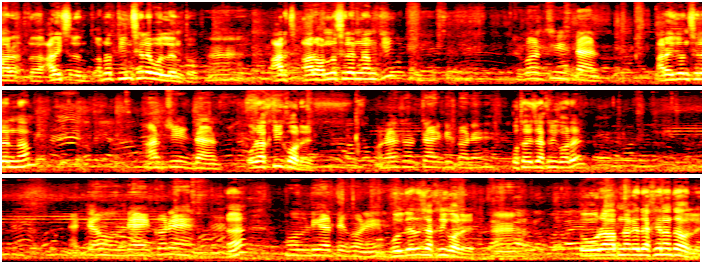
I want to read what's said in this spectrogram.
আর আরেক আপনার তিন ছেলে বললেন তো। হ্যাঁ। আর আর অন্য ছেলের নাম কি? দেবাশিস দাস। আরেকজন ছেলের নাম? আশিস দাস ওরা কি করে? ওরা সব চাকরি করে। কোথায় চাকরি করে? একটা হলদিয়ায় করে হ্যাঁ? হলদিয়াতে করে। হলদিয়াতে চাকরি করে? হ্যাঁ। তো ওরা আপনাকে দেখে না তাহলে।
